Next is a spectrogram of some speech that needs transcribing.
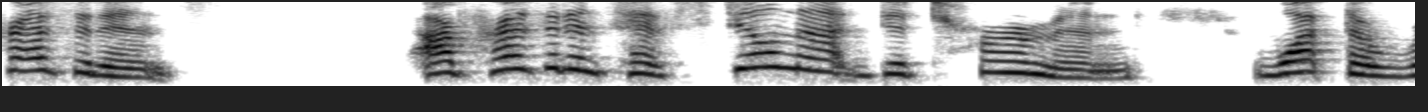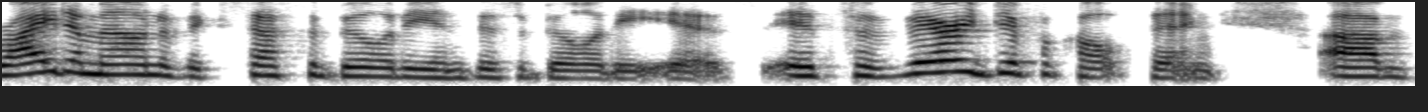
presidents, our presidents have still not determined what the right amount of accessibility and visibility is. It's a very difficult thing. Um,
